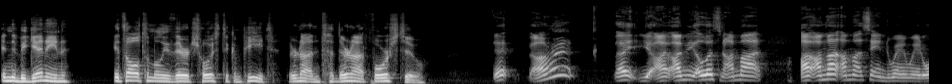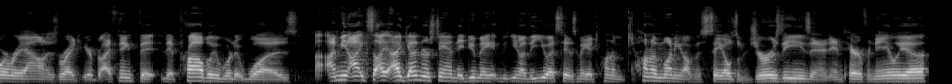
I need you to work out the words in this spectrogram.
in the beginning, it's ultimately their choice to compete. They're not, they're not forced to. Yeah, all right. I, yeah, I, I mean, listen, I'm not, I'm not, I'm not saying Dwyane Wade or Ray Allen is right here, but I think that, that probably what it was. I mean, I, I, I understand they do make, you know, the USA does make a ton of, ton of money off of sales of jerseys and, and paraphernalia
